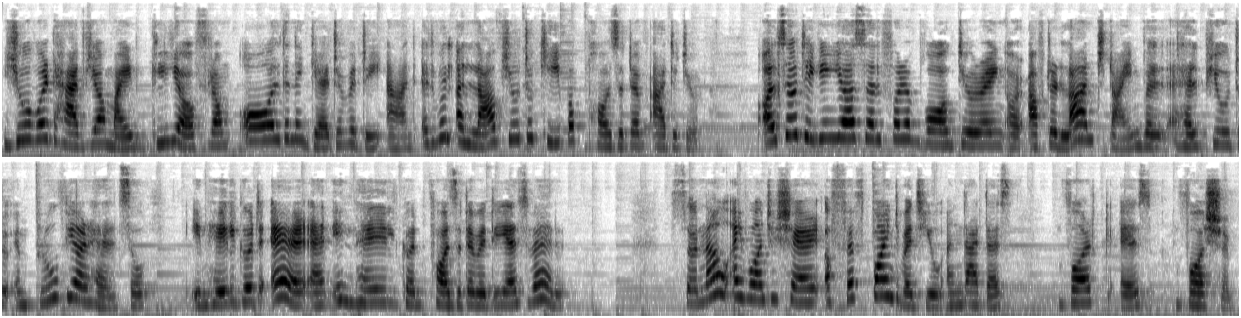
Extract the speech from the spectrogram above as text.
you would have your mind clear from all the negativity and it will allow you to keep a positive attitude. Also, taking yourself for a walk during or after lunch time will help you to improve your health. So, inhale good air and inhale good positivity as well. So now I want to share a fifth point with you, and that is work is worship.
